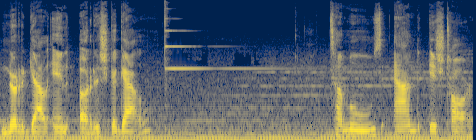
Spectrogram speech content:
Nergal and Ereshkigal. Tammuz and Ishtar.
